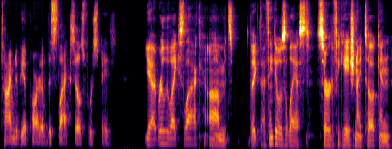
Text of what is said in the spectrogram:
time to be a part of the slack salesforce space. Yeah i really like slack. Um, it's like i think it was the last certification i took and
